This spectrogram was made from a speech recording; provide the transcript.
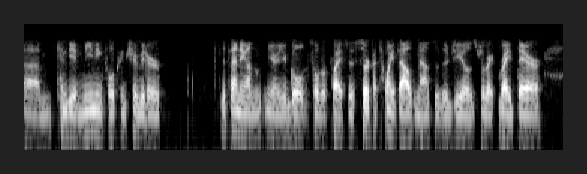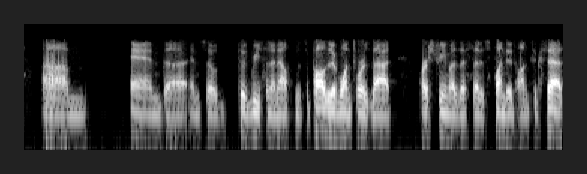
um, can be a meaningful contributor depending on you know, your gold and silver prices, circa 20,000 ounces of GEOs right there. Um, and uh, and so the recent announcement's a positive one towards that. Our stream, as I said, is funded on success.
